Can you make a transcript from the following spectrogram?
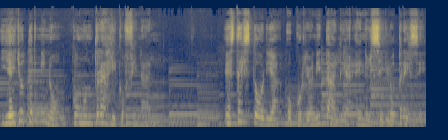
y ello terminó con un trágico final. Esta historia ocurrió en Italia en el siglo XIII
